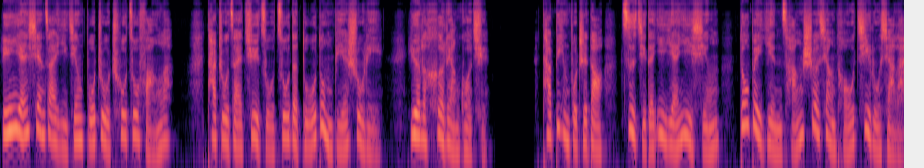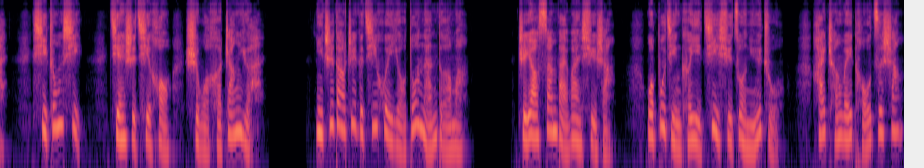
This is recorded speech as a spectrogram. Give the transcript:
林岩现在已经不住出租房了，他住在剧组租的独栋别墅里，约了贺亮过去。他并不知道自己的一言一行。都被隐藏摄像头记录下来。戏中戏，监视器后是我和张远。你知道这个机会有多难得吗？只要三百万续上，我不仅可以继续做女主，还成为投资商，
